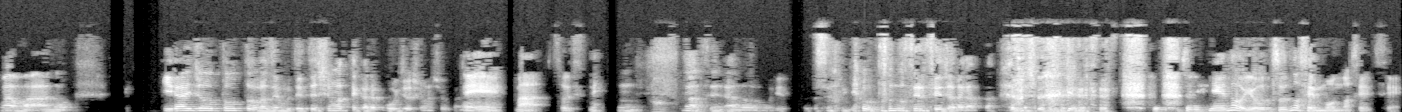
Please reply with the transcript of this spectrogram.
まあまあ、あの、依頼状等々が全部出てしまってから公表しましょうかあ、ええね。ええ、まあ、そうですね。うん。まあ、せあの、腰痛の先生じゃなかった。整形の腰痛の専門の先生。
